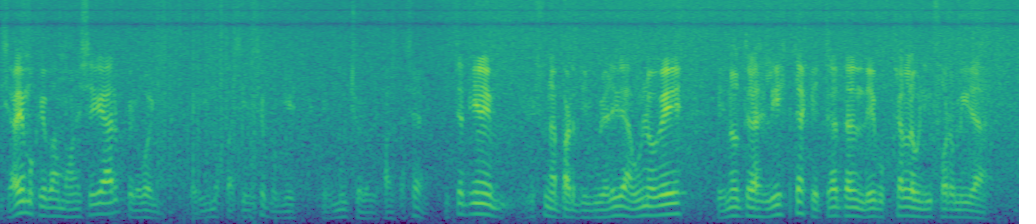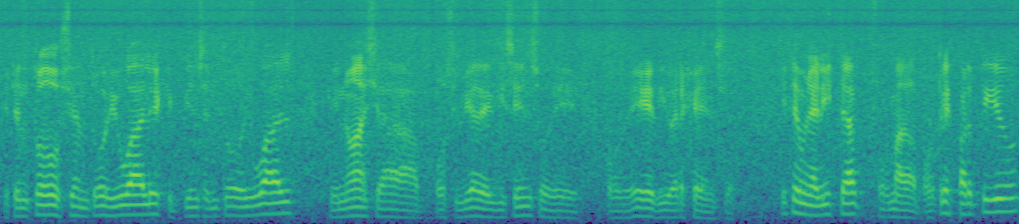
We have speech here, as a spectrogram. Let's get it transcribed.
y sabemos que vamos a llegar, pero bueno, pedimos paciencia porque es mucho lo que falta hacer. Usted tiene, es una particularidad, uno ve en otras listas que tratan de buscar la uniformidad que estén todos, sean todos iguales, que piensen todo igual, que no haya posibilidad de disenso de, o de divergencia. Esta es una lista formada por tres partidos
